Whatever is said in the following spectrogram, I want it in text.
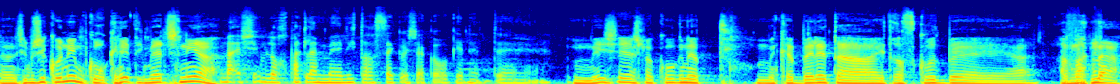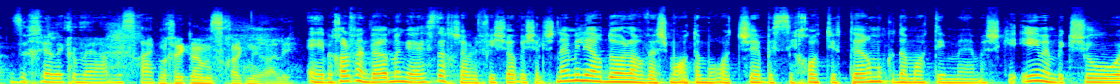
לאנשים שקונים קורקינט עם יד שנייה. מה, שהם לא אכפת להם להתרסק ושהקורקינט... אה, מי שיש לו קורקינט מקבל את ההתרסקות בהבנה. זה חלק מהמשחק. זה חלק מהמשחק נראה לי. אה, בכל אופן, ברד מגייסת עכשיו לפי שווי של 2 מיליארד דולר, והשמועות אומרות שבשיחות יותר מוקדמות עם משקיעים, הם ביקשו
